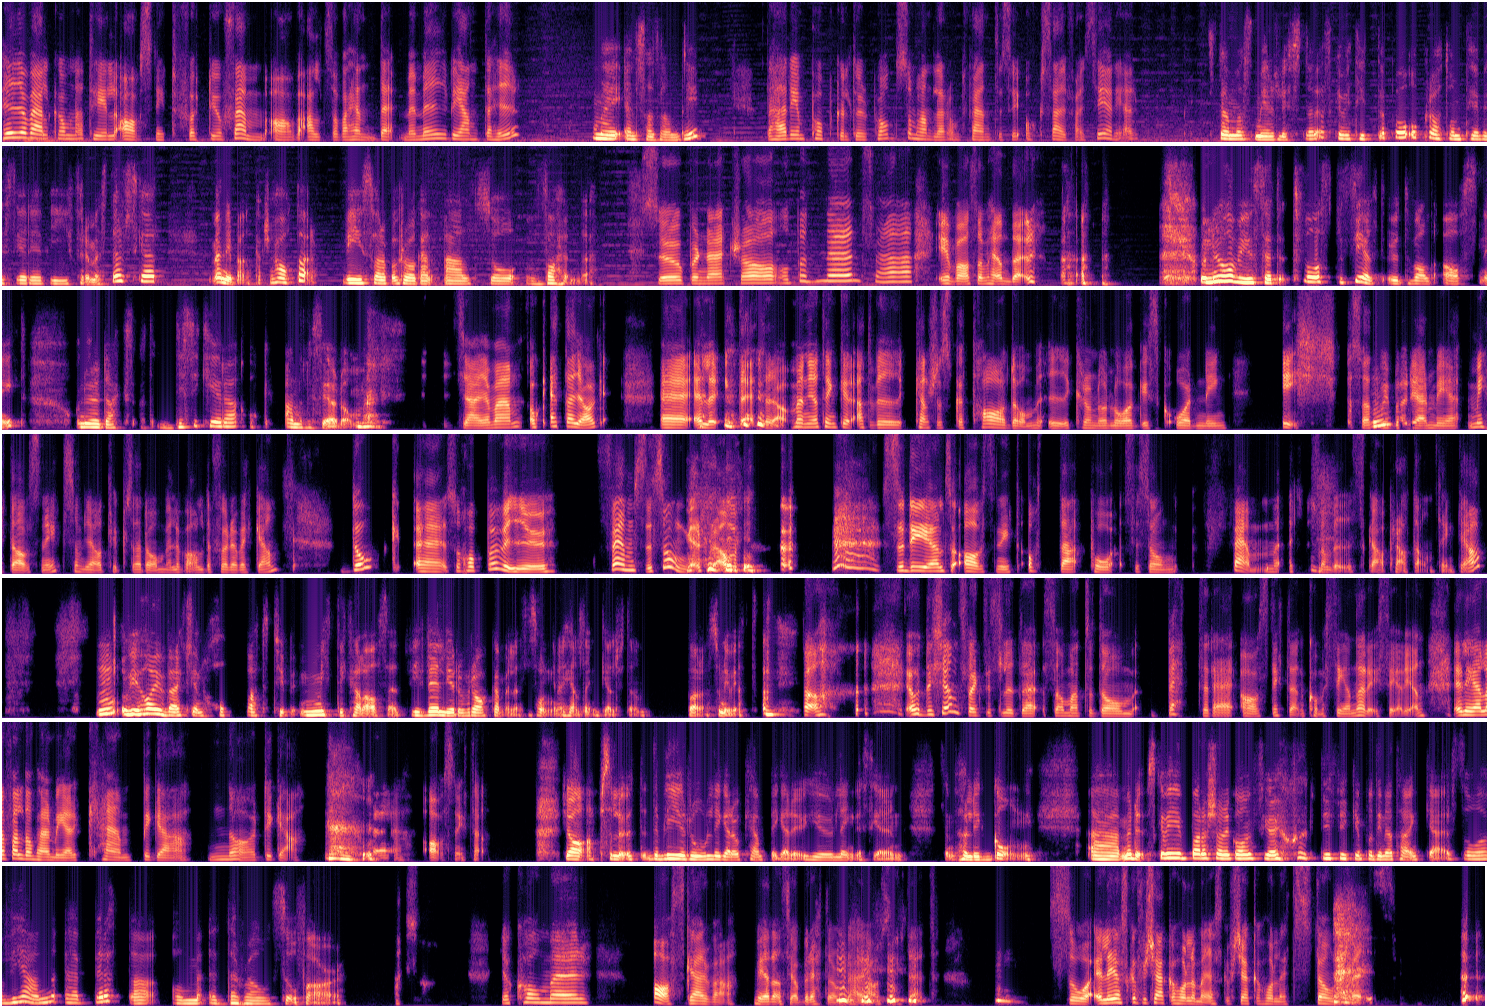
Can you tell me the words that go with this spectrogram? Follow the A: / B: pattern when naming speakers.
A: Hej och välkomna till avsnitt 45 av Alltså vad hände med mig Vian Tahir.
B: Och mig Elsa Zandi.
A: Det här är en popkulturpodd som handlar om fantasy och sci-fi-serier.
B: Tillsammans med er lyssnare ska vi titta på och prata om tv-serier vi för det mesta älskar, men ibland kanske hatar. Vi svarar på frågan alltså, vad hände?
A: Supernatural bonanza är vad som händer.
B: och nu har vi ju sett två speciellt utvalda avsnitt och nu är det dags att dissekera och analysera dem.
A: Jajamän, och ett är jag. Eh, eller inte ett är jag, men jag tänker att vi kanske ska ta dem i kronologisk ordning ish. Så att mm. vi börjar med mitt avsnitt som jag tipsade om eller valde förra veckan. Dock eh, så hoppar vi ju fem säsonger fram. så det är alltså avsnitt åtta på säsong fem som vi ska prata om tänkte jag.
B: Mm, vi har ju verkligen hoppat typ mitt i kalaset. Vi väljer att vraka mellan säsongerna helt enkelt. Bara så ni vet.
A: Ja. och det känns faktiskt lite som att de bättre avsnitten kommer senare i serien. Eller i alla fall de här mer campiga, nördiga eh, avsnitten.
B: Ja, absolut. Det blir ju roligare och campigare ju längre serien höll igång. Uh, men du, ska vi bara köra igång för jag är sjukt nyfiken på dina tankar. Så Vian, uh, berätta om The Road So Far.
A: Jag kommer asgarva medan jag berättar om det här avsnittet. Så, eller jag ska försöka hålla mig, jag ska försöka hålla ett stone face.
